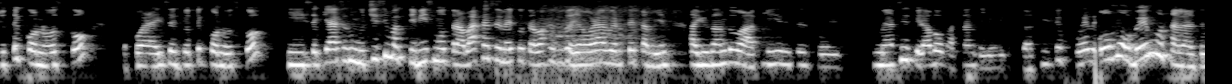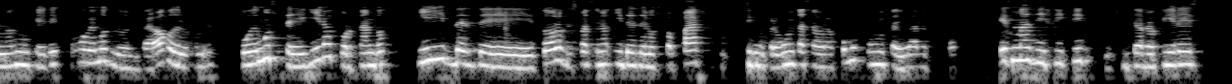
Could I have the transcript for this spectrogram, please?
yo te conozco, por ahí dice, yo te conozco y sé que haces muchísimo activismo, trabajas en esto, trabajas y ahora verte también ayudando aquí, dices, pues me has inspirado bastante. Yo digo, pues, así se puede. ¿Cómo vemos a las demás mujeres? ¿Cómo vemos los trabajos de los hombres? Podemos seguir aportando y desde todos los espacios y desde los papás, si me preguntas ahora, ¿cómo podemos ayudar los papás? es más difícil si te refieres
